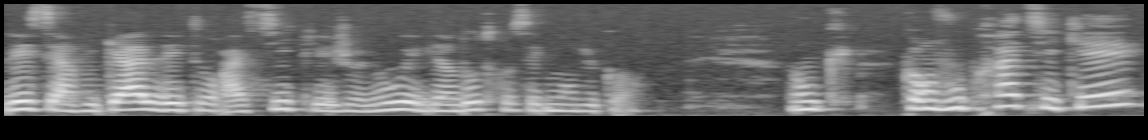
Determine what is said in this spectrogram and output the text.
les cervicales, les thoraciques, les genoux et bien d'autres segments du corps. Donc quand vous pratiquez,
